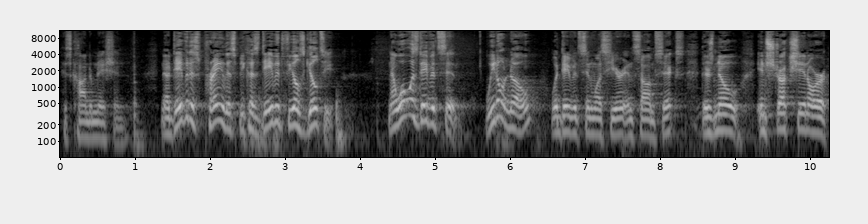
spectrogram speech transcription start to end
his condemnation. Now, David is praying this because David feels guilty. Now, what was David's sin? We don't know what David's sin was here in Psalm 6. There's no instruction or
